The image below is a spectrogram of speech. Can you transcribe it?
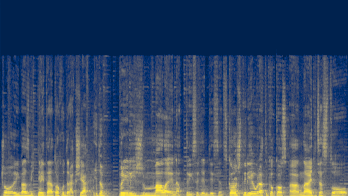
čo ryba zvykne teda trochu drahšia. Je to príliš malé na 3,70. Skoro 4 eurá, ty kokos a nájdete sa z toho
